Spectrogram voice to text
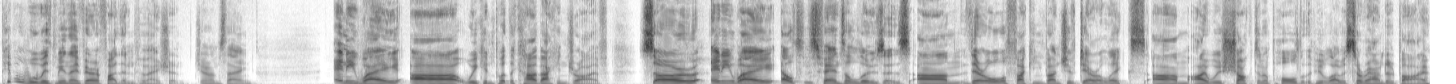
People were with me and they verified that information. Do you know what I'm saying? Anyway, uh, we can put the car back in drive. So, anyway, Elton's fans are losers. Um, they're all a fucking bunch of derelicts. Um, I was shocked and appalled at the people I was surrounded by.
